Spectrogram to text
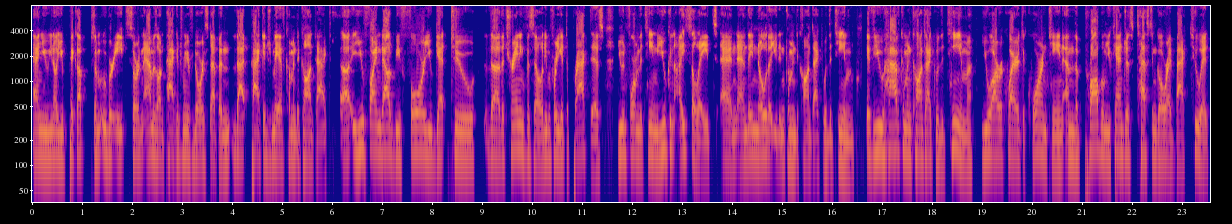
and you you know you pick up some Uber Eats or an Amazon package from your doorstep, and that package may have come into contact. Uh, you find out before you get to the the training facility, before you get to practice. You inform the team. You can isolate, and and they know that you didn't come into contact with the team. If you have come in contact with the team, you are required to quarantine. And the problem, you can't just test and go right back to it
